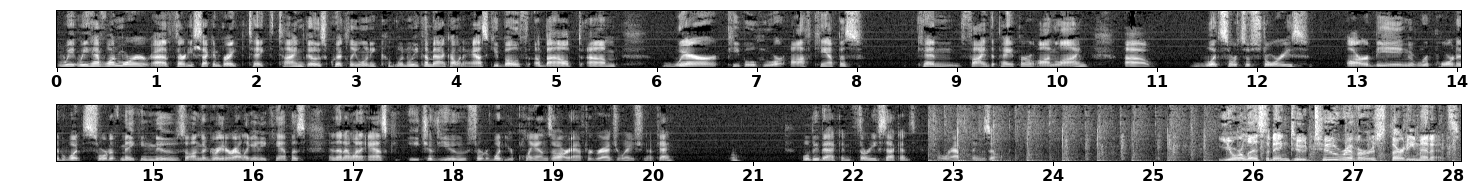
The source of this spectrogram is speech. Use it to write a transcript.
we, we have one more uh, 30 second break to take. Time goes quickly. When we, when we come back, I want to ask you both about um, where people who are off campus can find the paper online, uh, what sorts of stories are being reported, what's sort of making news on the greater Allegheny campus, and then I want to ask each of you sort of what your plans are after graduation, okay? We'll be back in 30 seconds to wrap things up. You're listening to Two Rivers 30 Minutes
